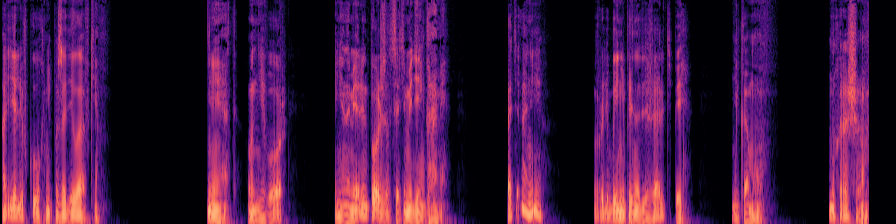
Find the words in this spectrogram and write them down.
а ели в кухне позади лавки. Нет, он не вор и не намерен пользоваться этими деньгами. Хотя они вроде бы и не принадлежали теперь никому. Ну хорошо.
